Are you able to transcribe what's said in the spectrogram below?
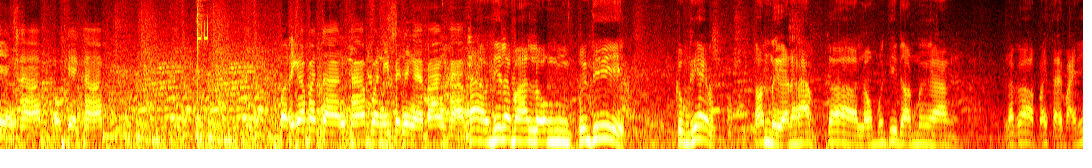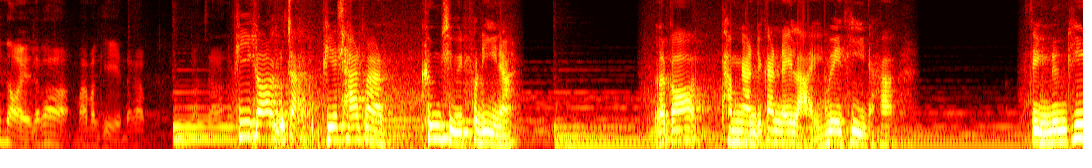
สียงครับ โอเคครับ สวัสดีครับอาจารย์ครับ วันนี้เป็นยังไงบ้างครับ อ่าวันนี้เรามาลงพื้นที่กรุงเทพตอนเหนือนะครับ ก็ลงพื้นที่ดอนเมือง แล้วก็ไปสายไหมนิดหน่อย แล้วก็มาบางเขนนะครับตอนเช้า พี่ก็รู้จักพี่ชาติมาครึ่งชีวิตพอดีนะ แล้วก็ทำงานด้วยกันในหลายเวทีนะคะ สิ่งหนึ่งที่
